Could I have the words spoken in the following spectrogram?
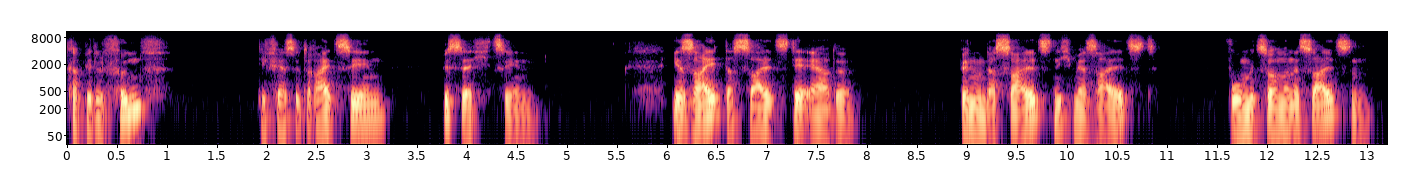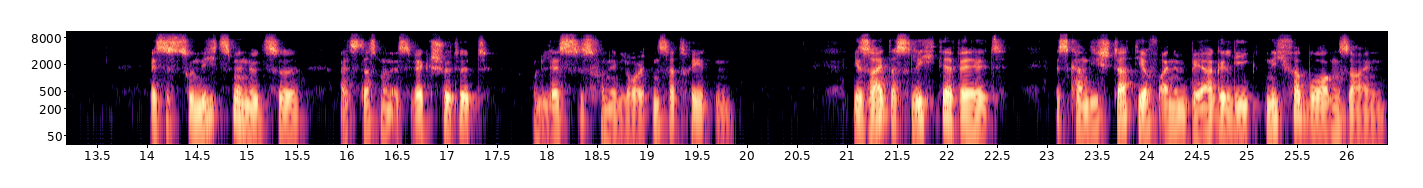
Kapitel 5, die Verse 13 bis 16. Ihr seid das Salz der Erde. Wenn nun das Salz nicht mehr salzt, womit soll man es salzen? Es ist zu nichts mehr nütze, als dass man es wegschüttet und lässt es von den Leuten zertreten. Ihr seid das Licht der Welt, es kann die Stadt, die auf einem Berge liegt, nicht verborgen sein.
